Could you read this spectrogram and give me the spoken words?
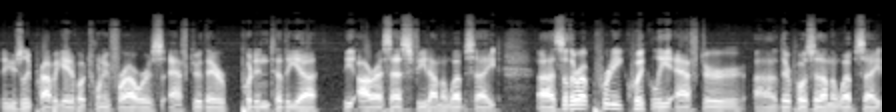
they usually propagate about 24 hours after they're put into the uh, the RSS feed on the website. Uh, so they're up pretty quickly after uh, they're posted on the website.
